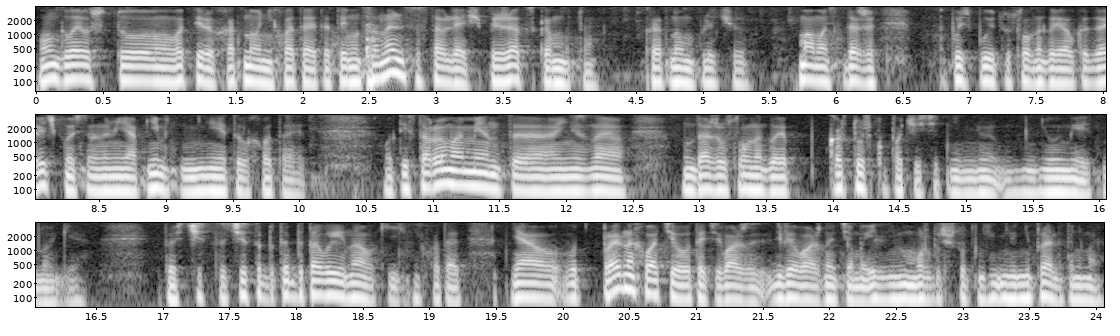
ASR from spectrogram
Он говорил, что, во-первых, одно не хватает, это эмоциональной составляющей, прижаться кому-то, к родному плечу. Мама, если даже, пусть будет, условно говоря, алкоголичка, но если она меня обнимет, мне этого хватает. Вот и второй момент, э, я не знаю, ну, даже, условно говоря, картошку почистить не, не, не умеют многие. То есть чисто, чисто бытовые навыки их не хватает. Я вот правильно хватил вот эти важные, две важные темы, или, может быть, что-то неправильно понимаю?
